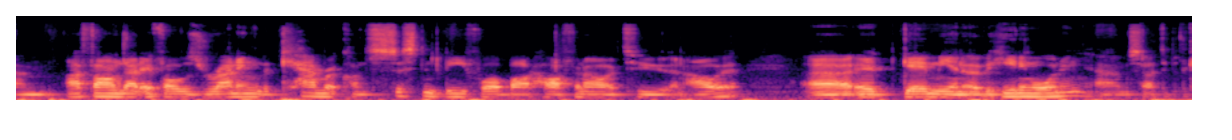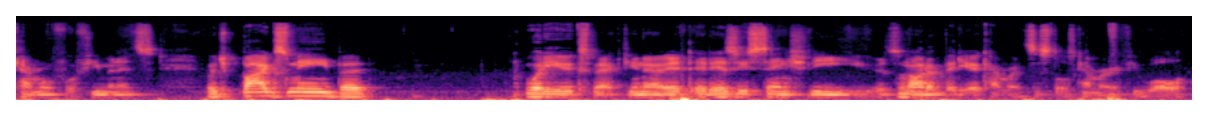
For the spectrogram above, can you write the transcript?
Um, I found that if I was running the camera consistently for about half an hour to an hour, uh, it gave me an overheating warning. Um, so I had to put the camera off for a few minutes, which bugs me, but what do you expect? You know, it, it is essentially, it's not a video camera, it's a stills camera, if you will.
